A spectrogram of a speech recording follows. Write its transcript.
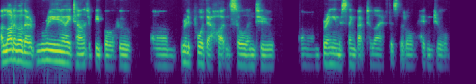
a lot of other really talented people who um, really poured their heart and soul into um, bringing this thing back to life, this little hidden jewel,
